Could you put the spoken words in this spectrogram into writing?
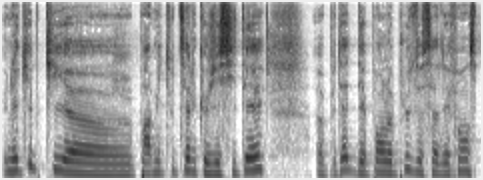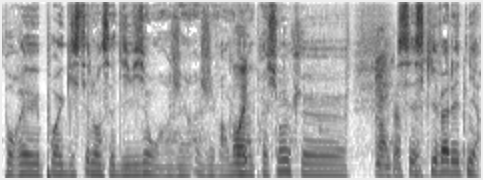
Une équipe qui, euh, parmi toutes celles que j'ai citées, euh, peut-être dépend le plus de sa défense pour, pour exister dans cette division. hein. J'ai- vraiment Oui. l'impression que c'est ce qui va les tenir.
